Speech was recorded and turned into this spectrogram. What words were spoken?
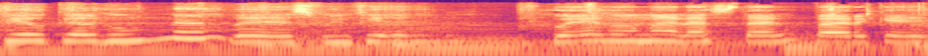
Creo que alguna vez fui infiel, juego mal hasta el parque.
